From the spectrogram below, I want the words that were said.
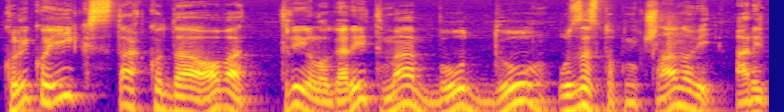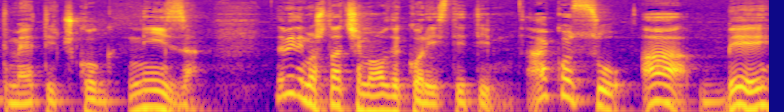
koliko je x tako da ova tri logaritma budu uzastopni članovi aritmetičkog niza. Da vidimo šta ćemo ovdje koristiti. Ako su a, b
